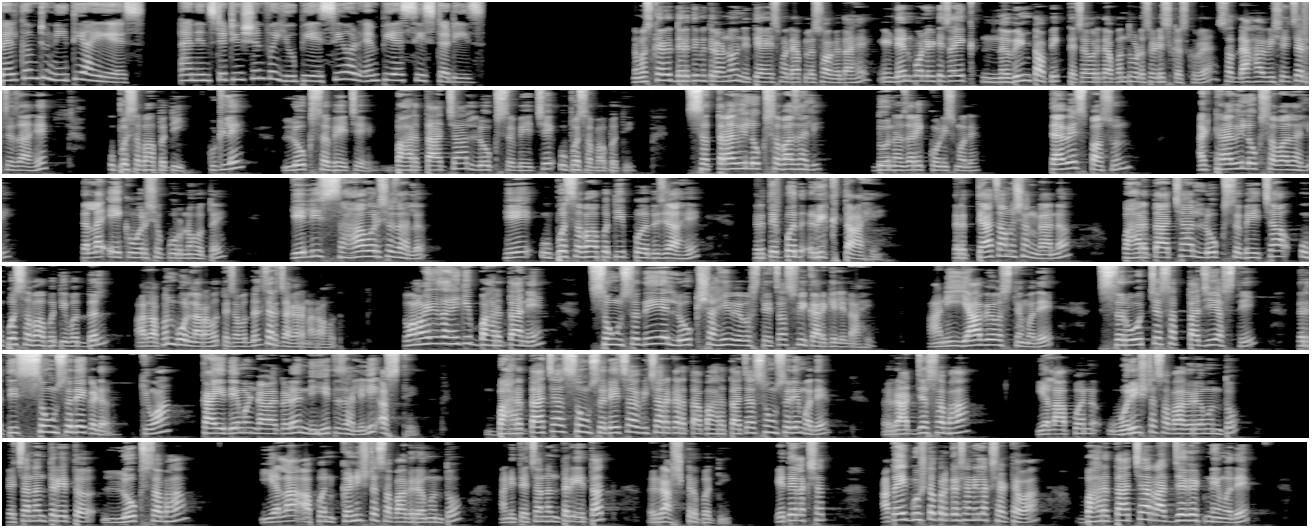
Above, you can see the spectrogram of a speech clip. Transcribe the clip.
Welcome to Niti IAS, an institution for UPSC or MPSC studies. नमस्कार विद्यार्थी मित्रांनो नीती आयमध्ये आपलं स्वागत आहे. इंडियन पॉलिटीचा एक नवीन टॉपिक त्याच्यावरती आपण थोडंसं डिस्कस करूया. सध्या हा विषय चर्चेचा आहे. उपसभापती कुठले? लोकसभेचे भारताच्या लोकसभेचे उपसभापती. सतरावी लोकसभा झाली दोन हजार एकोणीसमध्ये त्यावेळेसपासून अठरावी लोकसभा झाली. त्याला एक वर्ष पूर्ण होतं आहे गेली सहा वर्ष झालं हे उपसभापती पद जे आहे तर ते पद रिक्त आहे. तर त्याच अनुषंगानं भारताच्या लोकसभेच्या उपसभापतीबद्दल आज आपण बोलणार आहोत त्याच्याबद्दल चर्चा करणार आहोत. तुम्हाला माहितीच आहे की भारताने संसदीय लोकशाही व्यवस्थेचा स्वीकार केलेला आहे. आणि या व्यवस्थेमध्ये सर्वोच्च सत्ता जी असते तर ती संसदेकडं किंवा कायदेमंडळाकडं निहित झालेली असते. भारताच्या संसदेचा विचार करता भारताच्या संसदेमध्ये राज्यसभा याला आपण वरिष्ठ सभागृह म्हणतो. त्याच्यानंतर येतं लोकसभा याला आपण कनिष्ठ सभागृह म्हणतो. आणि त्याच्यानंतर येतात राष्ट्रपती. येते लक्षात? आता एक गोष्ट प्रकर्षाने लक्षात ठेवा. भारताच्या राज्यघटनेमध्ये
